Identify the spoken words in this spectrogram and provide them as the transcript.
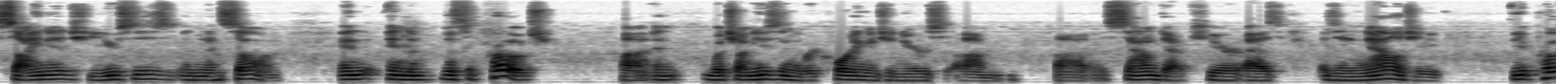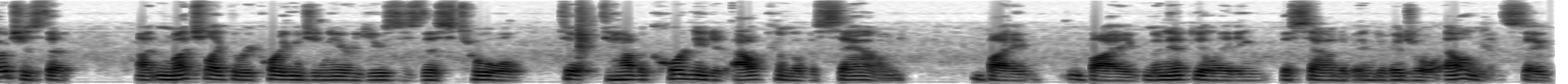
signage, uses, and, and so on. And in this approach, uh, and which I'm using the recording engineer's um, uh, sound deck here as, as an analogy, the approach is that uh, much like the recording engineer uses this tool to, to have a coordinated outcome of a sound by, by manipulating the sound of individual elements, say,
